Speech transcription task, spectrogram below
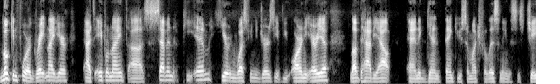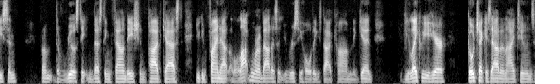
looking for a great night here. It's April 9th, uh, 7 p.m. here in Westview, New Jersey. If you are in the area, love to have you out. And again, thank you so much for listening. This is Jason from the Real Estate Investing Foundation podcast. You can find out a lot more about us at yarusiholdings.com. And again, if you like what you hear, go check us out on iTunes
